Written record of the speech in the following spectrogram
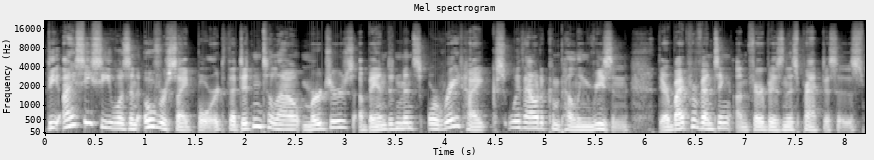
the ICC was an oversight board that didn't allow mergers, abandonments, or rate hikes without a compelling reason, thereby preventing unfair business practices.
